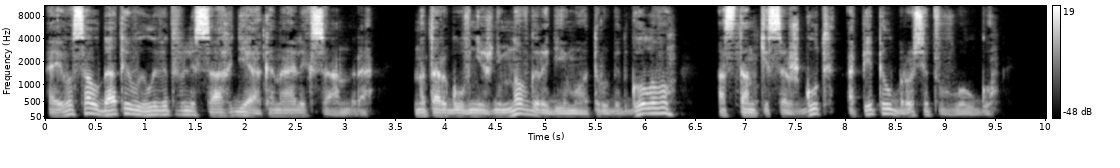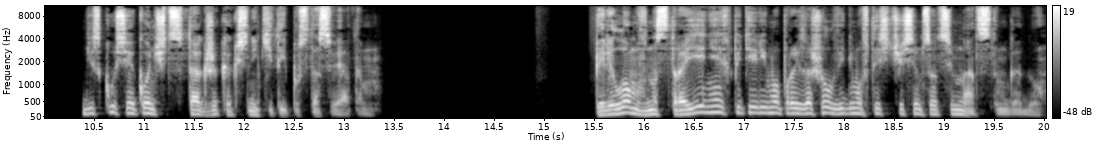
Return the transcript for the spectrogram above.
а его солдаты выловят в лесах диакона Александра. На торгу в Нижнем Новгороде ему отрубят голову, останки сожгут, а пепел бросят в Волгу. Дискуссия кончится так же, как с Никитой Пустосвятым. Перелом в настроениях Петерима произошел, видимо, в 1717 году.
